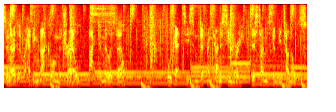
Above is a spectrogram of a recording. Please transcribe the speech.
So now that we're heading back along the trail, back to Millers Dale, we'll get to see some different kind of scenery. This time it's going to be tunnels.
